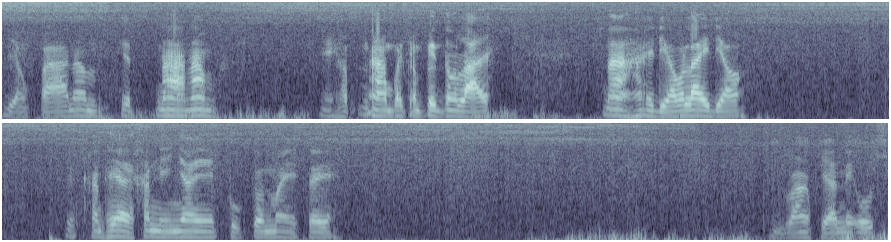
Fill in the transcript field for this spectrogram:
เลี้ยงปลาน้ำเห็ดหน้าน้ำนี่ครับน้ำประจำเป็นต้องหลาย หน้าให้เดียวไรเดียวเฮ็ดคันแท้คันใหญ่ๆปลูกต้นไม้ใส่วางแผนในโอเค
